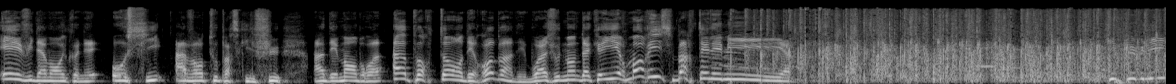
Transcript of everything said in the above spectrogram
Et évidemment, on le connaît aussi, avant tout parce qu'il fut un des membres importants des Robins des Bois. Je vous demande d'accueillir Maurice Barthélémy. Qui publie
